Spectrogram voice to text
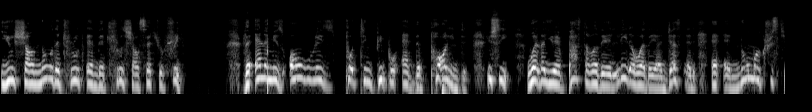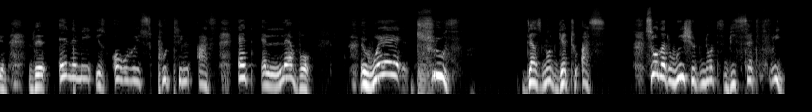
you shall know the truth and the truth shall set you free. The enemy is always putting people at the point. You see, whether you're a pastor, whether you're a leader, whether you're just a, a, a normal Christian, the enemy is always putting us at a level where truth does not get to us so that we should not be set free.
